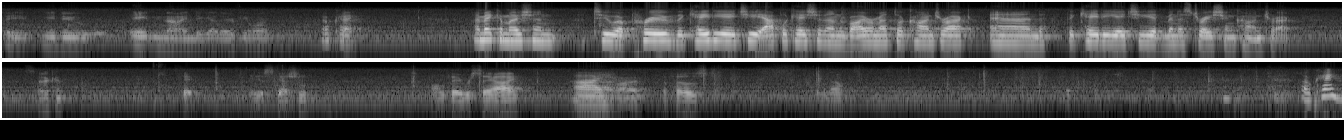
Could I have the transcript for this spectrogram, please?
So you, you do eight and nine together if you want. Okay. I make a motion to approve the KDHE application and environmental contract and the KDHE administration contract. Second. Okay, any discussion? All in favor, say aye. Aye. Aye. Opposed? No? Okay,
